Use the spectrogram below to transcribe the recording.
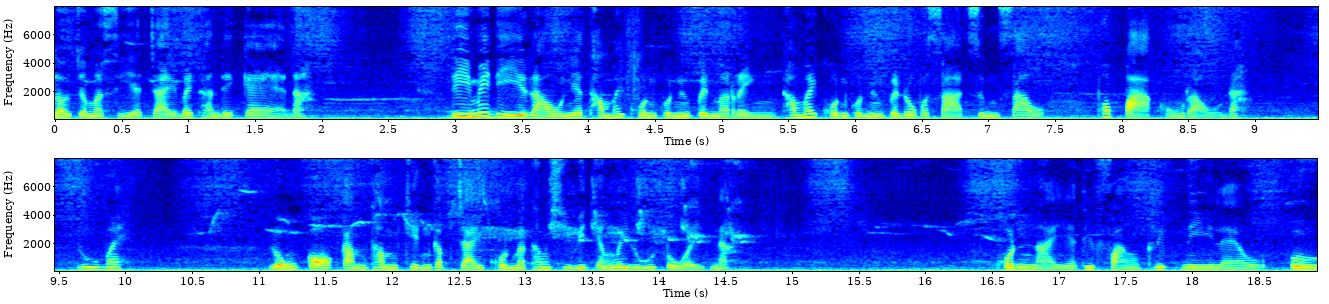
เราจะมาเสียใจไม่ทันได้แก้นะ ดีไม่ดีเราเนี่ยทำให้คนคนหนึงเป็นมะเร็งทำให้คนคนหนึงเป็นโรคประสาทซึมเศร้า เพราะปากของเรานะ รู้ไหม หลงก่อกรรมทำเข็นกับใจคนมาทั้งชีวิตยังไม่รู้ตัวอีกนะ คนไหนที่ฟังคลิปนี้แล้ว เออ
